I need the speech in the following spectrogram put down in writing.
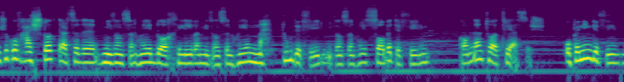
میشه گفت 80 درصد میزانسن های داخلی و میزانسن های محدود فیلم میزانسن های ثابت فیلم کاملا تئاتری هستش. اوپنینگ فیلم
